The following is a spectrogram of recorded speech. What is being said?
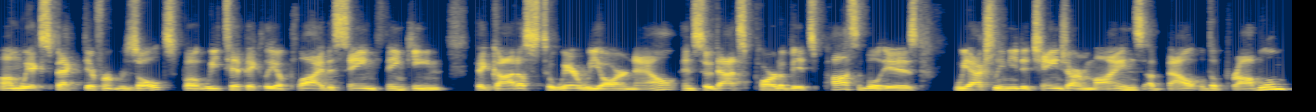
um, we expect different results, but we typically apply the same thinking that got us to where we are now. And so that's part of it's possible is we actually need to change our minds about the problem.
